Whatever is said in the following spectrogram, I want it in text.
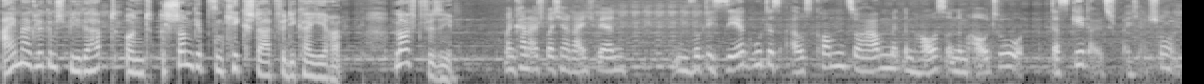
Einmal Glück im Spiel gehabt und schon gibt's einen Kickstart für die Karriere. Läuft für sie. Man kann als Sprecher reich werden. Ein wirklich sehr gutes Auskommen zu haben mit einem Haus und einem Auto, das geht als Sprecher schon.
